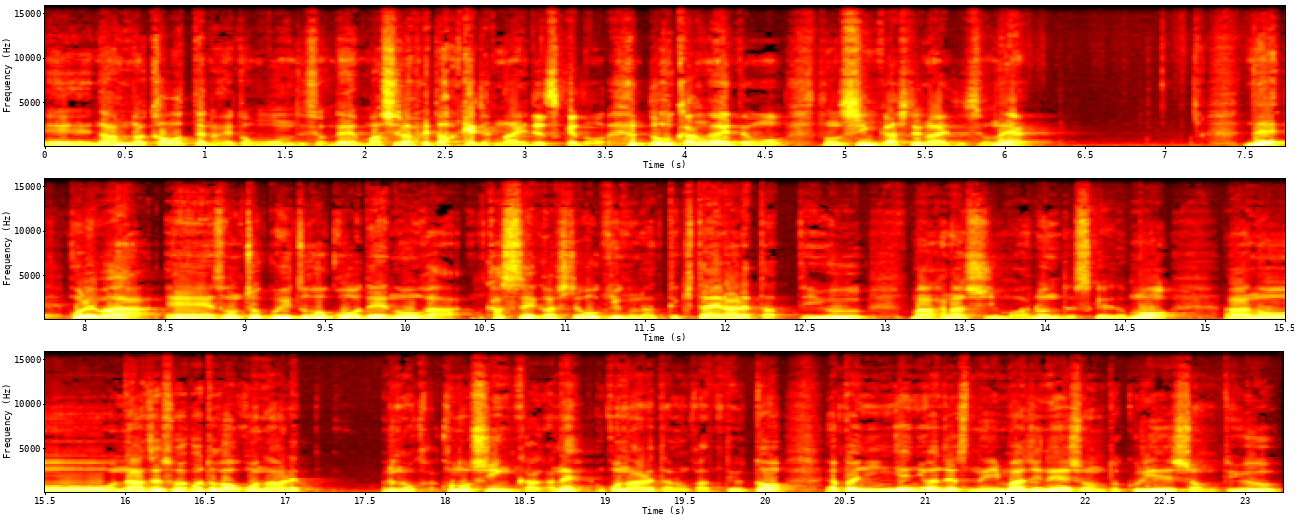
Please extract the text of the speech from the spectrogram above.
えー、何ら変わってないと思うんですよね。まあ調べたわけじゃないですけど、どう考えてもその進化してないですよね。で、これは、えー、その直立歩行で脳が活性化して大きくなって鍛えられたっていう、まあ話もあるんですけれども、あのー、なぜそういうことが行われるのか、この進化がね、行われたのかっていうと、やっぱり人間にはですね、イマジネーションとクリエーションという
